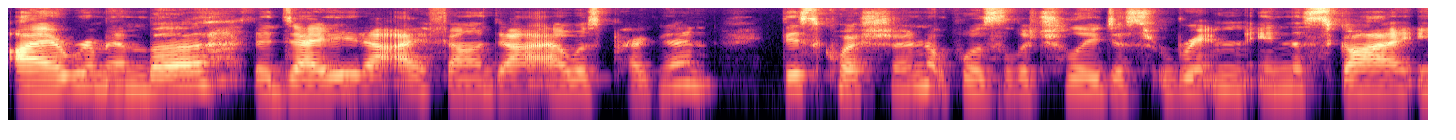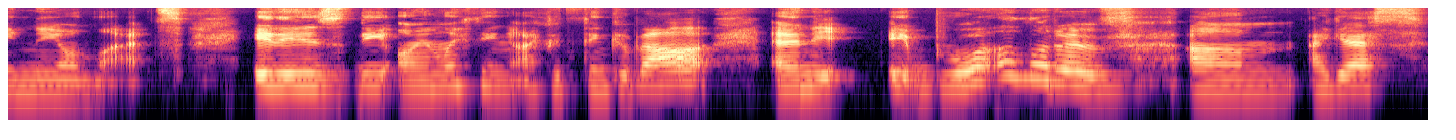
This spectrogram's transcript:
I remember the day that I found out I was pregnant. This question was literally just written in the sky in neon lights. It is the only thing I could think about, and it it brought a lot of, um, I guess,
